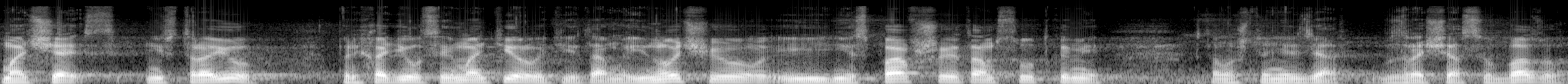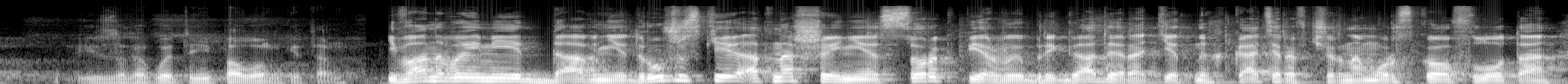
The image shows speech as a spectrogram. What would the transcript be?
матчасть не в строю, приходилось ремонтировать и там и ночью, и не спавшие там сутками, потому что нельзя возвращаться в базу из-за какой-то неполомки там. Иваново имеет давние дружеские отношения с 41-й бригадой ракетных катеров Черноморского флота.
